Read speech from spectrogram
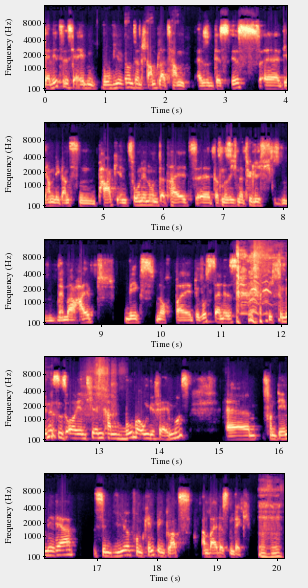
Der Witz ist ja eben, wo wir unseren Stammplatz haben. Also, das ist, äh, die haben die ganzen Park in Zonen unterteilt, äh, dass man sich natürlich, wenn man halbwegs noch bei Bewusstsein ist, sich zumindest orientieren kann, wo man ungefähr hin muss. Ähm, von dem her sind wir vom Campingplatz am weitesten weg. Mhm.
